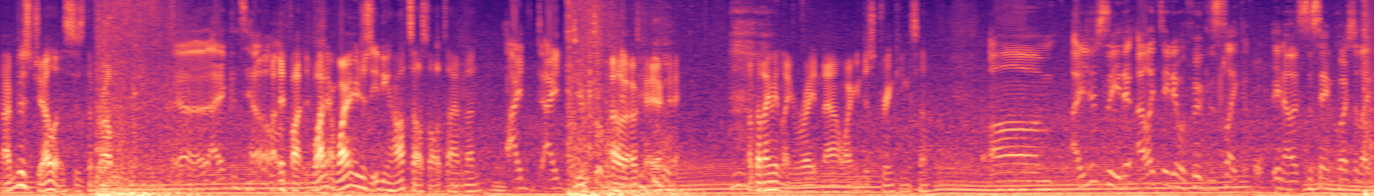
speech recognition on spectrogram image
I'm just jealous, is the problem. Yeah, I can tell. If I, why, why aren't you just eating hot sauce all the time then? I, I do. Oh, okay, do. okay. But I mean, like, right now, why aren't you just drinking some? Um, I just eat it. I like to eat it with food because it's like, you know, it's the same question. Like,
